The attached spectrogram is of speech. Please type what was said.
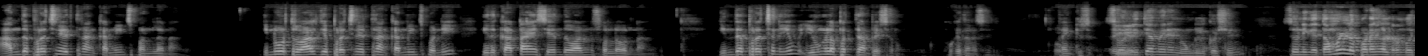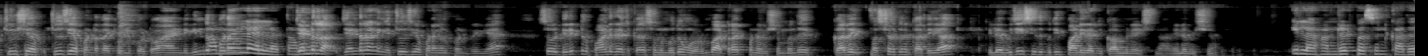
அந்த பிரச்சனை எடுத்து நாங்கள் கன்வின்ஸ் பண்ணல நாங்கள் இன்னொருத்தர் வாழ்க்கை பிரச்சனை எடுத்து நாங்கள் கன்வின்ஸ் பண்ணி இது கட்டாயம் சேர்ந்து வாழணும்னு சொல்ல நாங்கள் இந்த பிரச்சனையும் இவங்கள பற்றி தான் பேசுகிறோம் ஓகே தானே sir thank you sir so Nithya Menon உங்களுக்கு கொஸ்டின் ஸோ நீங்க தமிழ்ல படங்கள் ரொம்ப சூஸியா சூஸியா பண்றதா கேள்விப்பட்டோம். அண்ட் இந்த படம் ஜென்ரலா ஜென்ரலா நீங்க சூஸியா படங்கள் பண்றீங்க. ஸோ டிரெக்டர் பாண்டியராஜ் கதை சொல்லும்போது உங்களுக்கு ரொம்ப அட்ராக்ட் பண்ண விஷயம் வந்து கதை ஃபர்ஸ்ட் இடத்துல கதையா? இல்ல விஜய் சேதுபதி பாண்டியராஜ் காம்பினேஷனா என்ன விஷயம்? இல்ல ஹண்ட்ரட் பர்சன்ட் கதை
